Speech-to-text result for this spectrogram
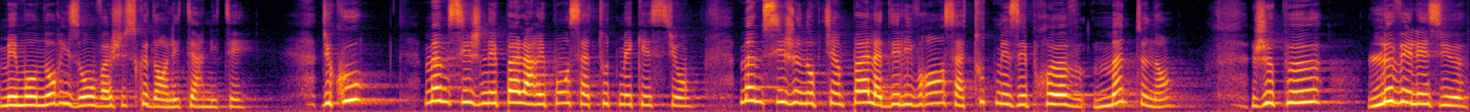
mais mon horizon va jusque dans l'éternité. Du coup, même si je n'ai pas la réponse à toutes mes questions, même si je n'obtiens pas la délivrance à toutes mes épreuves maintenant, je peux lever les yeux,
